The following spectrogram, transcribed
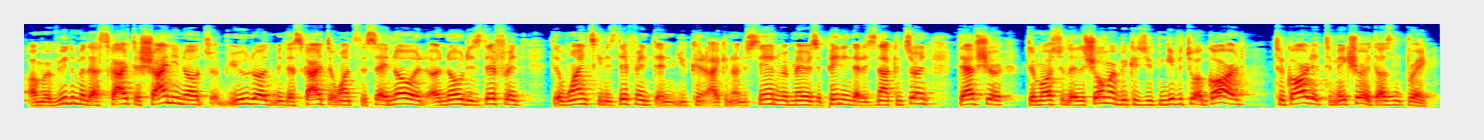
Um, Rav Yehuda Medaskarta, shiny notes. Rav Yehuda Medaskarta wants to say, no, a, note is different. The wineskin is different, and you can I can understand Rav Meir's opinion that he's not concerned. Devshir Demasur the Shomer, because you can give it to a guard to guard it to make sure it doesn't break.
